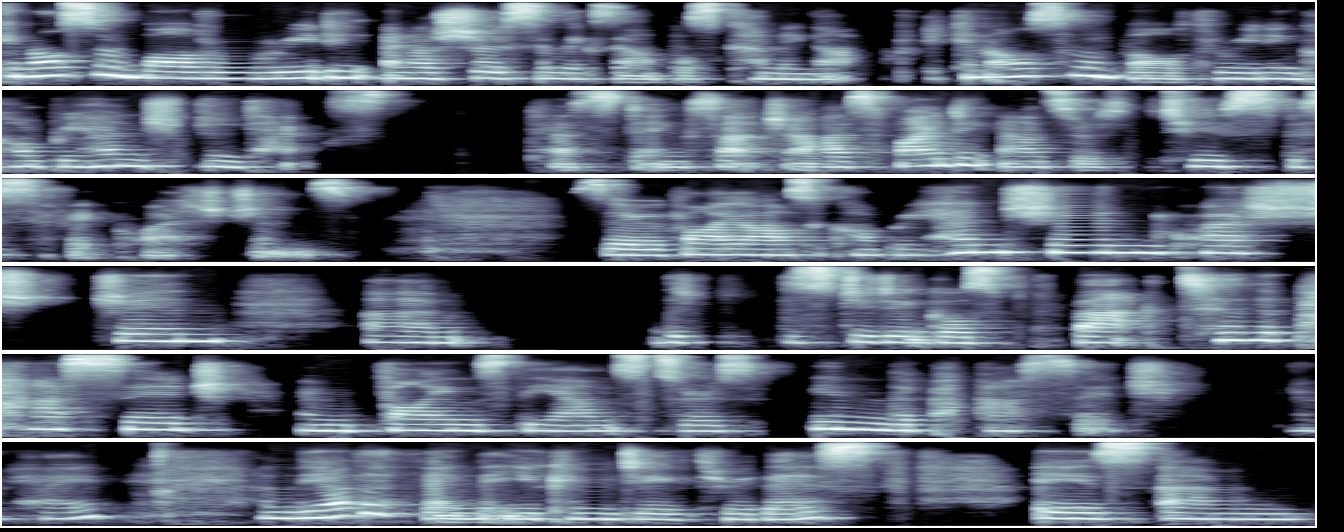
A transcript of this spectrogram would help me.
can also involve reading, and I'll show some examples coming up. It can also involve reading comprehension text testing, such as finding answers to specific questions. So if I ask a comprehension question, um, the, the student goes back to the passage and finds the answers in the passage. Okay. And the other thing that you can do through this is um,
